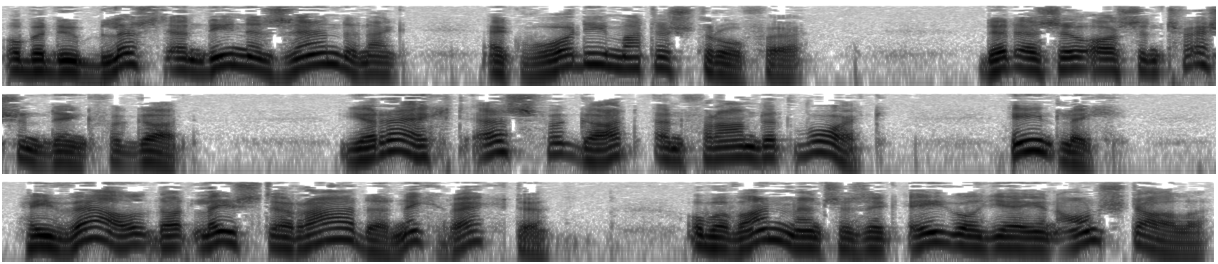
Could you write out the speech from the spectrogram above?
aber du blust en dienen zenden, ik, ik word die met de strofe. Dit is zo als een twischending voor God. Je recht is voor God een vreemd werk. Eindelijk, hij wel dat leest de raden, niet rechten. Aber wanneer mensen zich egeljeën aanstellen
